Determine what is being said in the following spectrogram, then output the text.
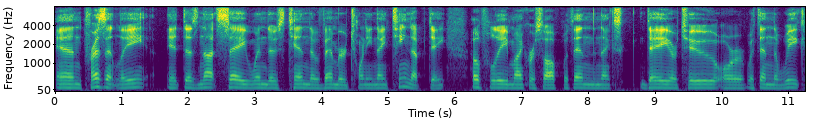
and presently it does not say Windows 10 November 2019 update. Hopefully Microsoft within the next day or two or within the week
